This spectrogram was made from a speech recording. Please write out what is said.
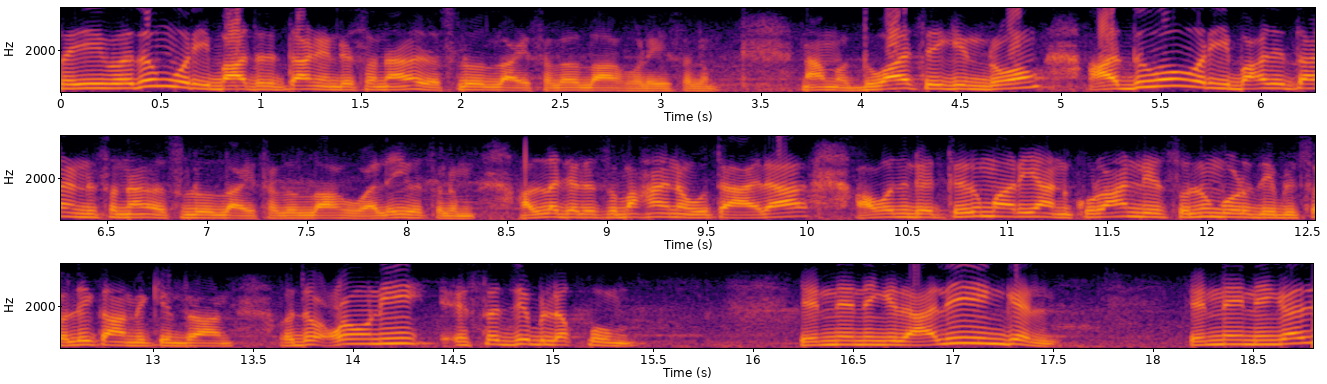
செய்வதும் ஒரு இபாதத் தான் என்று சொன்னார்கள். ரசூலுல்லாஹி ஸல்லல்லாஹு அலைவசலம் நாம் துவா செய்கின்றோம் அதுவும் ஒரு இபாதத் தான் என்று சொன்னாங்க ரசூலுல்லாஹி ஸல்லல்லாஹு அலைவசலம் அல்லா ஜல சுபஹான உத்தாலா அவனுடைய திருமறையான் குரானிலே சொல்லும் பொழுது இப்படி சொல்லி காமிக்கின்றான். என்னை நீங்கள் அழியுங்கள். என்னை நீங்கள்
